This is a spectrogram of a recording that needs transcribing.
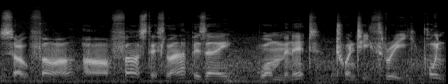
So far, our fastest lap is a 1 minute 23.9.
